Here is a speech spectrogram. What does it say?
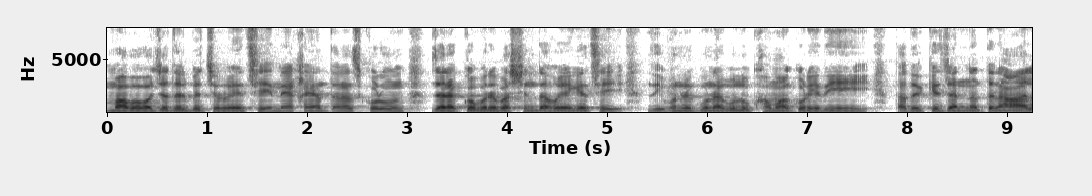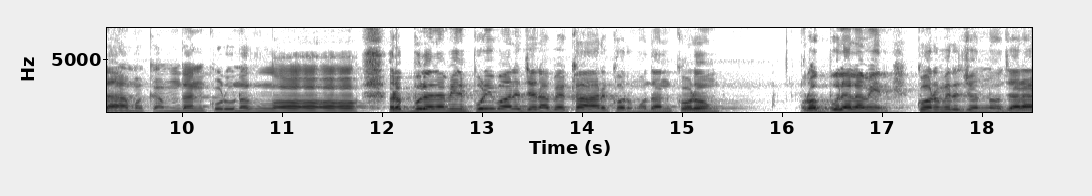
মা বাবা যাদের বেঁচে রয়েছে নেখায়াত দারাজ করুন। যারা কবরে বাসিন্দা হয়ে গেছে, জীবনের গুণাগুলো ক্ষমা করে দিয়ে তাদেরকে জান্নাতের আলা মাকাম দান করুন আল্লাহ। রব্বুল আলমিন পরিবারে যারা বেকার কর্মদান করো রব্বুল আলমিন কর্মের জন্য যারা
